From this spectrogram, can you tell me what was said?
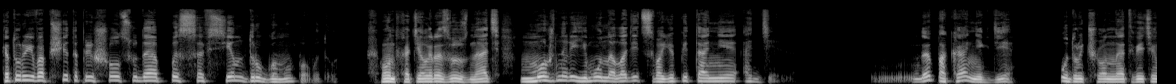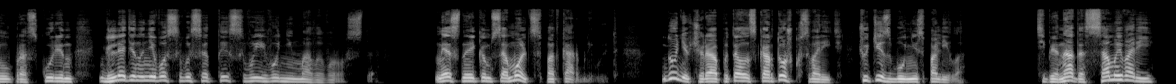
который вообще-то пришел сюда по совсем другому поводу. Он хотел разузнать, можно ли ему наладить свое питание отдельно. «Да пока нигде», — удрученно ответил Проскурин, глядя на него с высоты своего немалого роста. «Местные комсомольцы подкармливают. Дуня вчера пыталась картошку сварить, чуть избу не спалила». «Тебе надо, самой вари»,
